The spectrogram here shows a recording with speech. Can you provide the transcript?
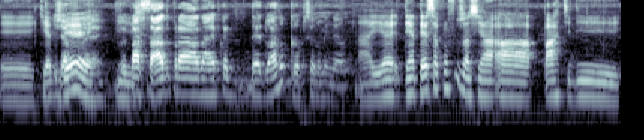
é, que é do já BR. é, foi Isso. passado para na época de Eduardo Campos, se eu não me engano. Aí é- tem até essa confusão, assim, a, a parte de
